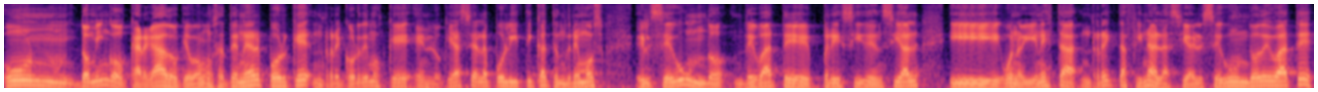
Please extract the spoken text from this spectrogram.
Un domingo cargado que vamos a tener porque recordemos que en lo que hace a la política tendremos el segundo debate presidencial y bueno, y en esta recta final hacia el segundo debate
